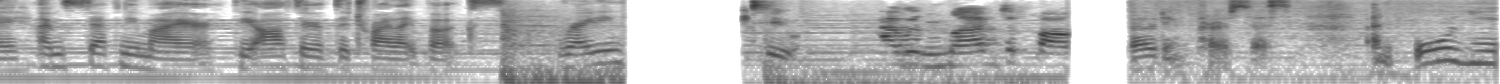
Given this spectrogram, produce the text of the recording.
Hi, I'm Stephenie Meyer, the author of the Twilight books. Writing Two, I would love to follow Voting process, an all new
